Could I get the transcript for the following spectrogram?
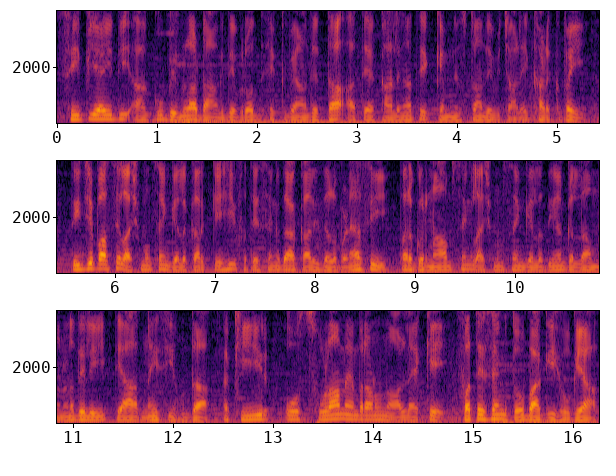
ਸੀਪੀਆਈ ਦੀ ਆਗੂ ਬਿਮਲਾ ਡਾਂਗ ਦੇ ਵਿਰੁੱਧ ਇੱਕ ਬਿਆਨ ਦਿੱਤਾ ਅਤੇ ਅਕਾਲੀਆਂ ਤੇ ਕਮਿਊਨਿਸਟਾਂ ਦੇ ਵਿਚਾਲੇ ਖੜਕ ਪਈ। ਤੀਜੇ ਪਾਸੇ ਲక్ష్మణ ਸਿੰਘ ਗਿੱਲ ਕਰਕੇ ਹੀ ਫਤਿਹ ਸਿੰਘ ਦਾ ਅਕਾਲੀ ਦਲ ਬਣਿਆ ਸੀ, ਪਰ ਗੁਰਨਾਮ ਸਿੰਘ ਲక్ష్మణ ਸਿੰਘ ਗਿੱਲ ਦੀਆਂ ਗੱਲਾਂ ਮੰਨਣ ਦੇ ਲਈ ਤਿਆਰ ਨਹੀਂ ਸੀ ਹੁੰਦਾ। ਅਖੀਰ ਉਹ 16 ਮੈਂਬਰਾਂ ਨੂੰ ਨਾਲ ਲੈ ਕੇ ਫਤਿਹ ਸਿੰਘ ਤੋਂ ਬਾਗੀ ਹੋ ਗਿਆ।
